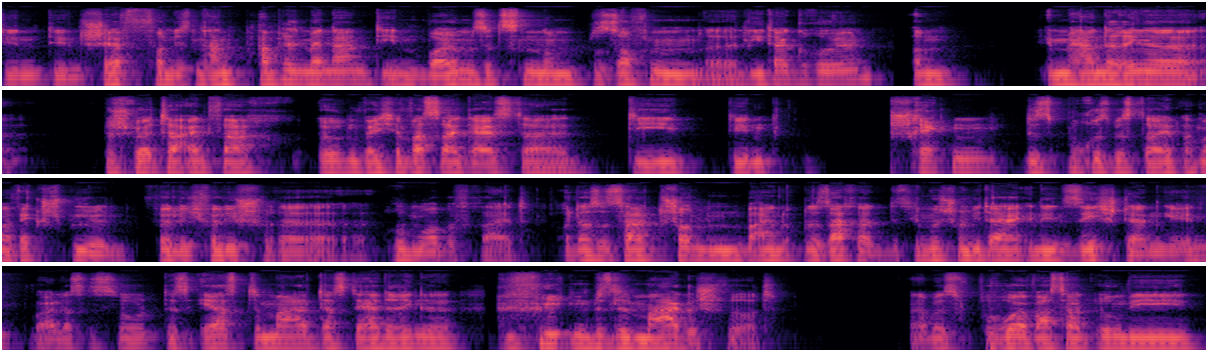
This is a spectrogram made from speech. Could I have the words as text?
den, den Chef von diesen Hampelmännern, die in Bäumen sitzen und besoffen äh, Lieder grölen. Und im Herrn der Ringe beschwört er einfach irgendwelche Wassergeister, die den Schrecken des Buches bis dahin einfach mal wegspülen. Völlig, völlig äh, humorbefreit. Und das ist halt schon eine beeindruckende Sache. Deswegen muss schon wieder in den Seestern gehen, weil das ist so das erste Mal, dass der Herr der Ringe gefühlt ein bisschen magisch wird. Aber es, vorher war es halt irgendwie,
